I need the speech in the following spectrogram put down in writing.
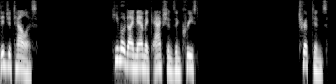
Digitalis Hemodynamic actions increased Triptans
